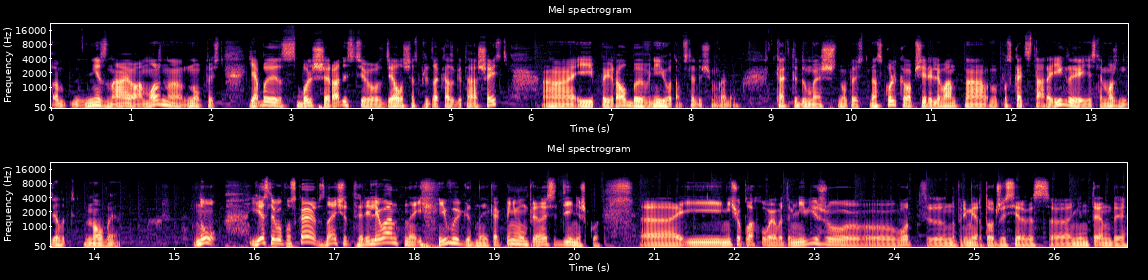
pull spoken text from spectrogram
эм, не знаю, а можно, ну, то есть, я бы с большей радостью сделал сейчас предзаказ GTA 6, а, и и поиграл бы в нее там в следующем году. Как ты думаешь, ну то есть насколько вообще релевантно выпускать старые игры, если можно делать новые? Ну, если выпускают, значит релевантно и, и выгодно, и как минимум приносит денежку. А, и ничего плохого я в этом не вижу. Вот, например, тот же сервис а, Nintendo,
